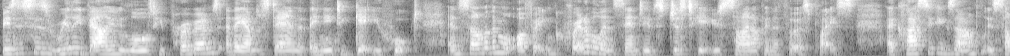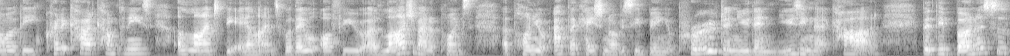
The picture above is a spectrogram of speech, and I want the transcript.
businesses really value loyalty programs and they understand that they need to get you hooked. And some of them will offer incredible incentives just to get you sign up in the first place. A classic example is some of the credit card companies aligned to the airlines where they will offer you a large amount of points upon your application obviously being approved and you then using that card. But the bonuses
